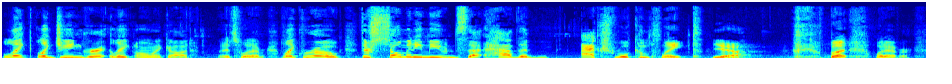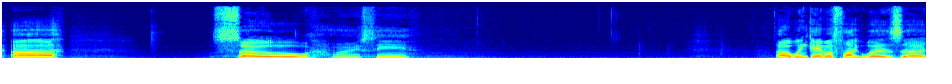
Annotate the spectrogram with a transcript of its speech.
Like like Jean Grey. Like oh my god, it's whatever. Like Rogue. There's so many mutants that have the actual complaint. yeah. but whatever. Uh, so let me see. Uh, when Gamma Flight was uh,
